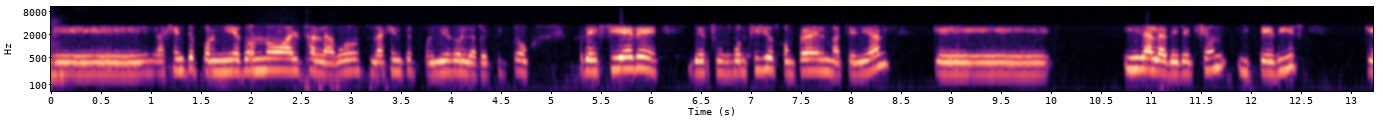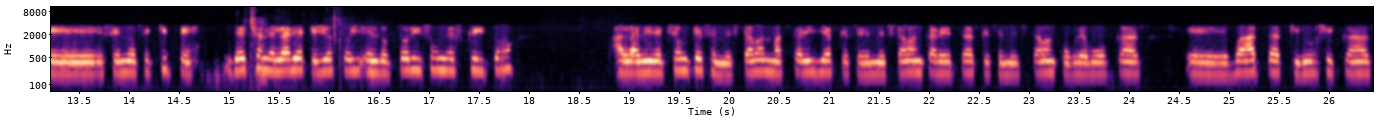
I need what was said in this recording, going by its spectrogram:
eh, la gente por miedo no alza la voz, la gente por miedo, le repito, prefiere de sus bolsillos comprar el material que ir a la dirección y pedir que se nos equipe. De hecho, en el área que yo estoy, el doctor hizo un escrito a la dirección que se necesitaban mascarillas, que se necesitaban caretas, que se necesitaban cubrebocas, eh, batas quirúrgicas,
